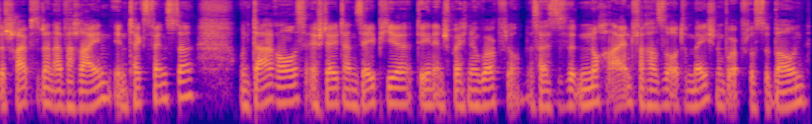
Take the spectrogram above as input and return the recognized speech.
das schreibst du dann einfach rein in Textfenster und daraus erstellt dann Zapier den entsprechenden Workflow. Das heißt, es wird noch einfacher, so Automation-Workflows zu bauen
